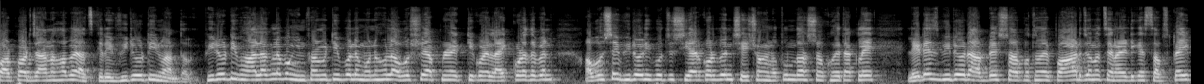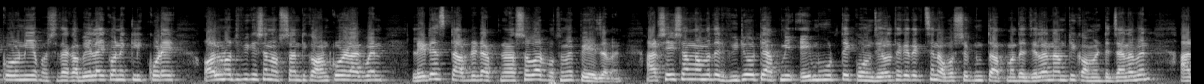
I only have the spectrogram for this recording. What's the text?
পরপর জানা হবে আজকের এই ভিডিওটির মাধ্যমে। ভিডিওটি ভালো লাগল এবং ইনফরমেটিভ বলে মনে হলে অবশ্যই আপনারা একটি করে লাইক করে দেবেন। অবশ্যই ভিডিওটি প্রচুর শেয়ার করবেন। সেই সঙ্গে নতুন দর্শক হয়ে থাকলে লেটেস্ট ভিডিওর আপডেট সর্বপ্রথমে পাওয়ার জন্য চ্যানেলটিকে সাবস্ক্রাইব করে নিয়ে পাশে থাকা বেল আইকনে ক্লিক করে অল নোটিফিকেশান অপশানটিকে অন করে রাখবেন। লেটেস্ট আপডেট আপনারা সবার প্রথমে পেয়ে যাবেন। আর সেই সঙ্গে আমাদের ভিডিওটি আপনি এই মুহূর্তে কোন জেলা থেকে দেখছেন অবশ্যই কিন্তু আপনাদের জেলার নামটি কমেন্টে জানাবেন। আর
